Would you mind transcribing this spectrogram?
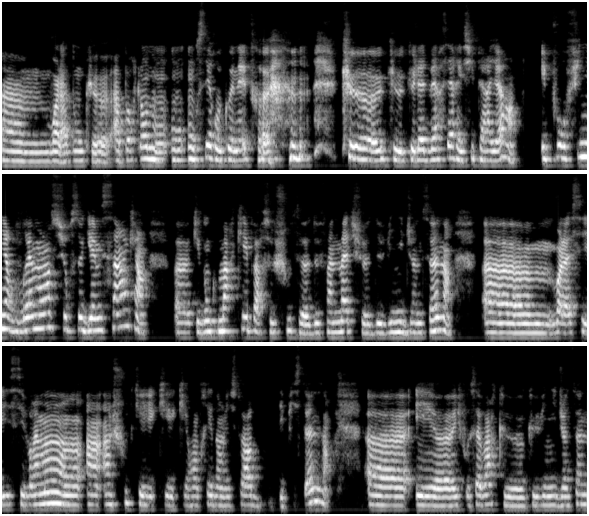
Euh, voilà, donc euh, à Portland, on, on, on sait reconnaître que, que, que l'adversaire est supérieur. Et pour finir vraiment sur ce Game 5, euh, qui est donc marqué par ce shoot de fin de match de Vinnie Johnson. Euh, voilà, c'est vraiment un, un, shoot qui est, qui, est, qui est rentré dans l'histoire des Pistons. Euh, et euh, il faut savoir que, que Vinnie Johnson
